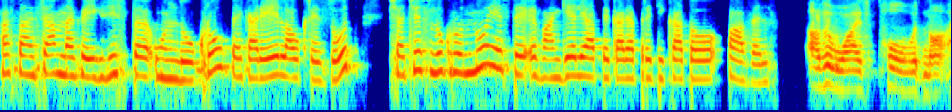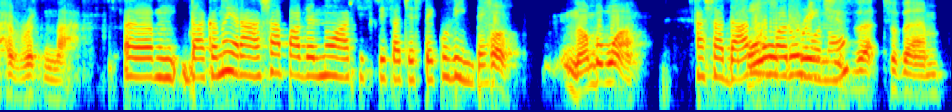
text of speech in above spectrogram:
Asta înseamnă că există un lucru pe care ei l-au crezut și acest lucru nu este Evanghelia pe care a predicat-o Pavel. Otherwise, Paul would not have written that. Um, Dacă nu era așa, Pavel nu ar fi scris aceste cuvinte. So, number one, Așadar, Paul numărul 1, preaches that to them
